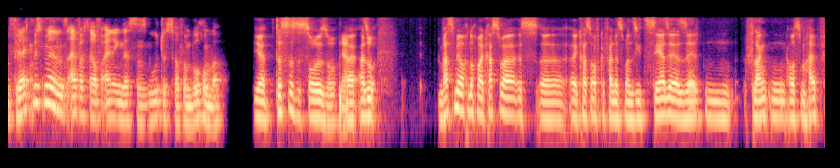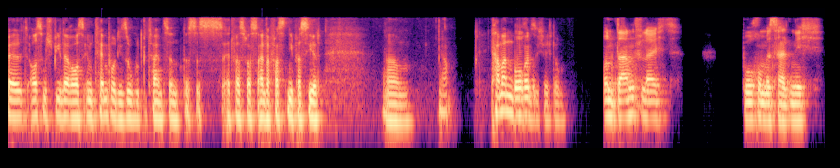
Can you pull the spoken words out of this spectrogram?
vielleicht müssen wir uns einfach darauf einigen, dass es ein gutes Tor von Bochum war. Ja, das ist es sowieso. Ja. Also, was mir auch nochmal krass war, ist, äh, äh, krass aufgefallen ist, man sieht sehr, sehr selten Flanken aus dem Halbfeld, aus dem Spiel heraus im Tempo, die so gut getimt sind. Das ist etwas, was einfach fast nie passiert. Ähm, ja. Kann man Und- sicherlich loben. Und dann vielleicht, Bochum ist halt nicht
